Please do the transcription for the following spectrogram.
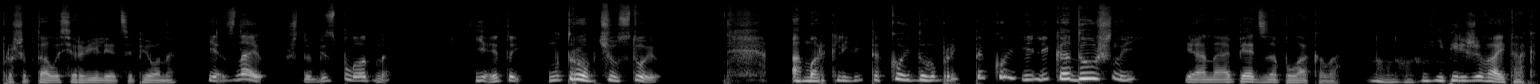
прошептала Сервилия Цепиона. — Я знаю, что бесплодна. Я это нутром чувствую. А Марк Ливий такой добрый, такой великодушный. И она опять заплакала. Ну, ну, не переживай так.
